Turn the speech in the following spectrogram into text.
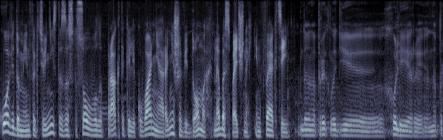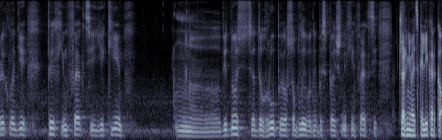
ковідом інфекціоністи застосовували практики лікування раніше відомих небезпечних інфекцій. На прикладі е, холєри, на прикладі тих інфекцій, які відносяться до групи особливо небезпечних інфекцій. Чернівецька лікарка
